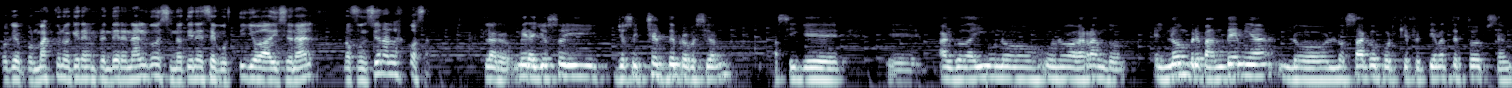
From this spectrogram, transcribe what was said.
porque por más que uno quiera emprender en algo, si no tiene ese gustillo adicional, no funcionan las cosas. Claro, mira, yo soy, yo soy chef de profesión, así que eh, algo de ahí uno, uno agarrando. El nombre pandemia lo, lo saco porque efectivamente esto se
